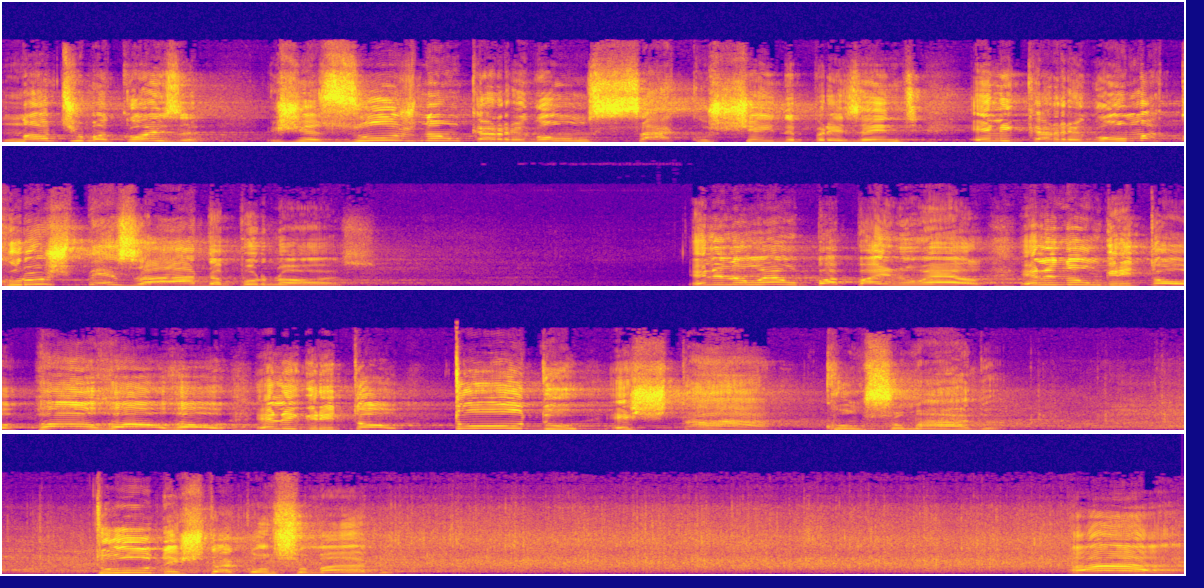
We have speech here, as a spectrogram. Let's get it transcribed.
Note uma coisa: Jesus não carregou um saco cheio de presentes, ele carregou uma cruz pesada por nós. Ele não é o Papai Noel, ele não gritou, ho, ho, ho, ele gritou: tudo está consumado. Tudo está consumado. Ah,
